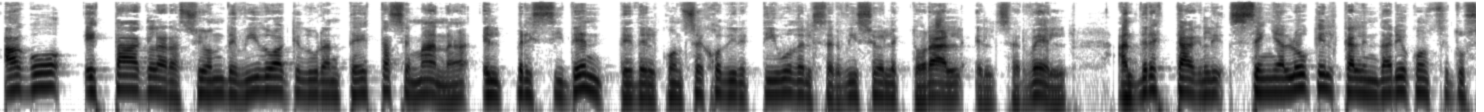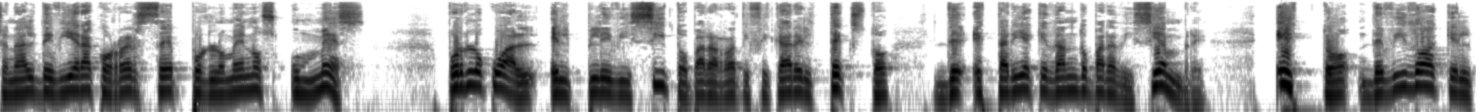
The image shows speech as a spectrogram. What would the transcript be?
Hago esta aclaración debido a que durante esta semana el presidente del Consejo Directivo del Servicio Electoral, el CERVEL, Andrés Tagle, señaló que el calendario constitucional debiera correrse por lo menos un mes, por lo cual el plebiscito para ratificar el texto estaría quedando para diciembre, esto debido a que el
